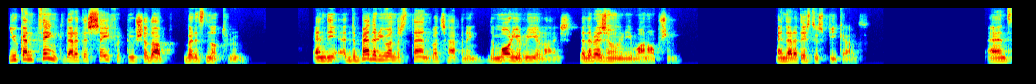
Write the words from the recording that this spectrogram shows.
You can think that it is safer to shut up, but it's not true. And the, the better you understand what's happening, the more you realize that there is only one option, and that it is to speak out. And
